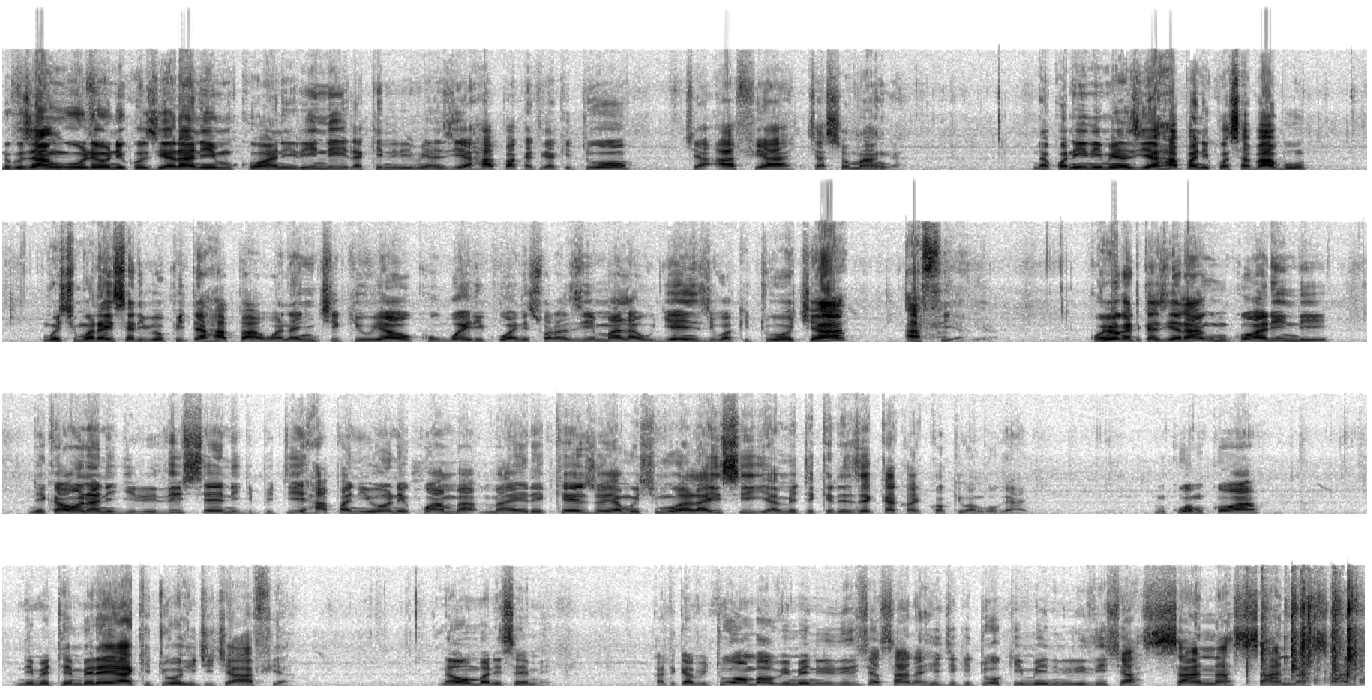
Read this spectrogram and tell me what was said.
Ndugu zangu, leo niko ziarani mkoani Lindi, lakini nimeanzia hapa katika kituo cha afya cha Somanga. Na kwa nini nimeanzia hapa? Ni kwa sababu Mheshimiwa Rais alivyopita hapa, wananchi kiu yao kubwa ilikuwa ni swala zima la ujenzi wa kituo cha afya. Kwa hiyo katika ziara yangu mkoa wa Lindi nikaona nijiridhishe, nijipitie hapa nione kwamba maelekezo ya Mheshimiwa Rais yametekelezeka kwa, kwa kiwango gani. Mkuu wa mkoa, nimetembelea kituo hichi cha afya. Naomba niseme katika vituo ambavyo vimeniridhisha sana, hichi kituo kimeniridhisha sana sana sana.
